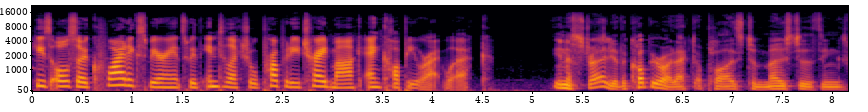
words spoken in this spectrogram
He's also quite experienced with intellectual property, trademark, and copyright work. In Australia, the Copyright Act applies to most of the things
